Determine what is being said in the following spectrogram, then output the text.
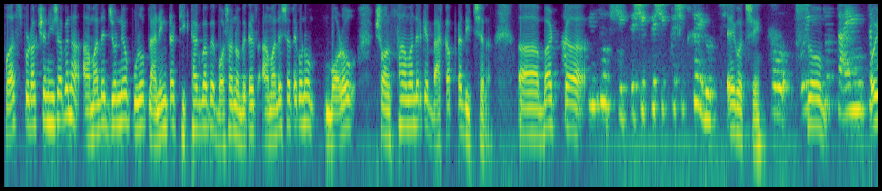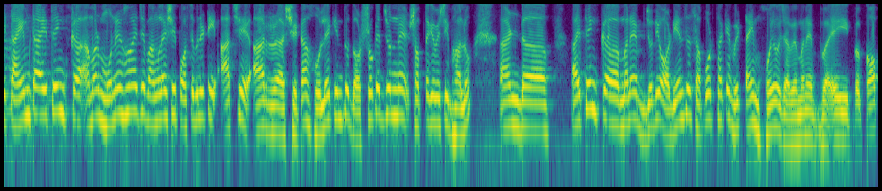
ফার্স্ট প্রোডাকশন হিসাবে না আমাদের জন্যও পুরো প্ল্যানিংটা ঠিকঠাকভাবে বসানো বিকজ আমাদের সাথে কোনো বড় সংস্থা আমাদেরকে ব্যাকআপটা দিচ্ছে না। বাট আমরা কিন্তু শিখতে শিখতে শিখতে শিখতে এগোচ্ছি। এগোচ্ছি। সো ওই টাইমটা আই থিঙ্ক আমার মনে হয় যে বাংলায় সেই পসিবিলিটি আছে আর সেটা হলে কিন্তু দর্শকের জন্য সব থেকে বেশি ভালো। অ্যান্ড আই থিঙ্ক মানে যদি অডিয়েন্সের সাপোর্ট থাকে উইথ টাইম হয়েও যাবে। মানে এই কপ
